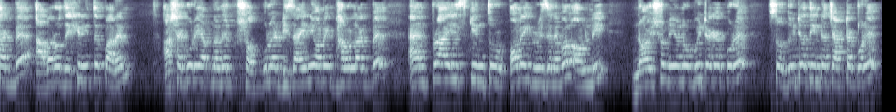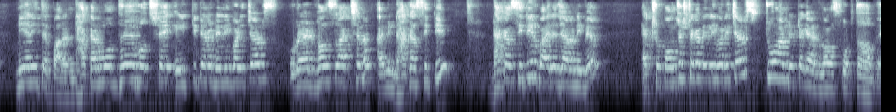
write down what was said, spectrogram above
থাকবে, আবারও দেখে নিতে পারেন। আশা করি আপনাদের সবগুলা ডিজাইনই অনেক ভালো লাগবে। অ্যান্ড প্রাইস কিন্তু অনেক রিজনেবল অনলি নয়শো নিরানব্বই টাকা করে। সো দুইটা, তিনটা, চারটা করে নিয়ে নিতে পারেন। ঢাকার মধ্যে হচ্ছে এইটটি টাকা ডেলিভারি চার্জ কোনো অ্যাডভান্স লাগছে না। I mean Dhaka city Dhaka সিটির বাইরে যারা নেবেন, একশো পঞ্চাশ টাকা ডেলিভারি চার্জ টু হান্ড্রেড টাকা অ্যাডভান্স করতে হবে।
